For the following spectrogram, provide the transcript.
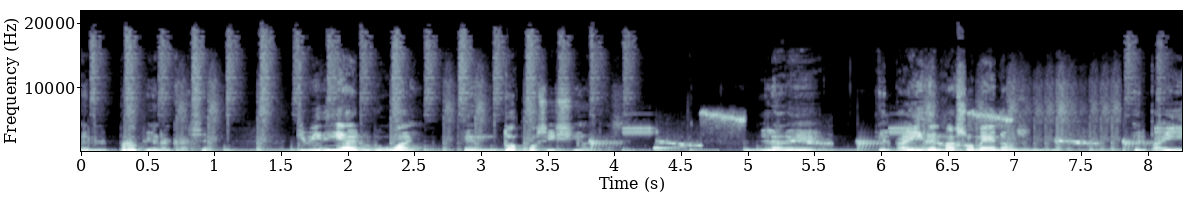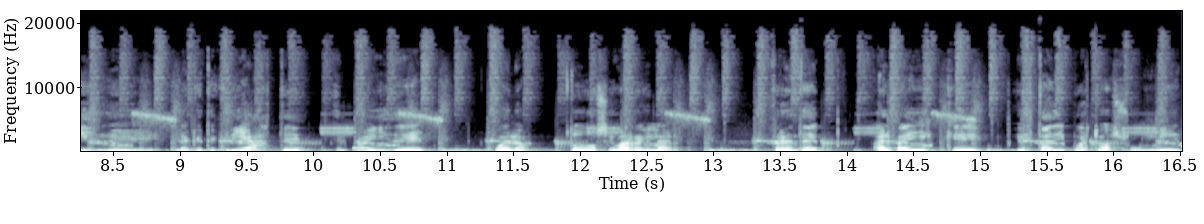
el propio Lacalle, dividía al Uruguay en dos posiciones. La de el país del más o menos, el país de la que te criaste, el país de, bueno, todo se va a arreglar, frente al país que está dispuesto a asumir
